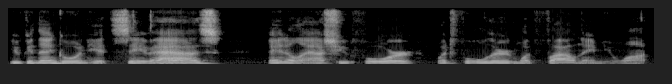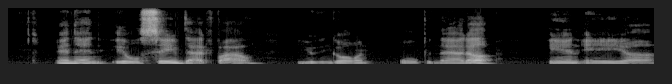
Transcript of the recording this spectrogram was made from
you can then go and hit Save As, and it'll ask you for what folder and what file name you want. And then it will save that file. You can go and open that up in a uh,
